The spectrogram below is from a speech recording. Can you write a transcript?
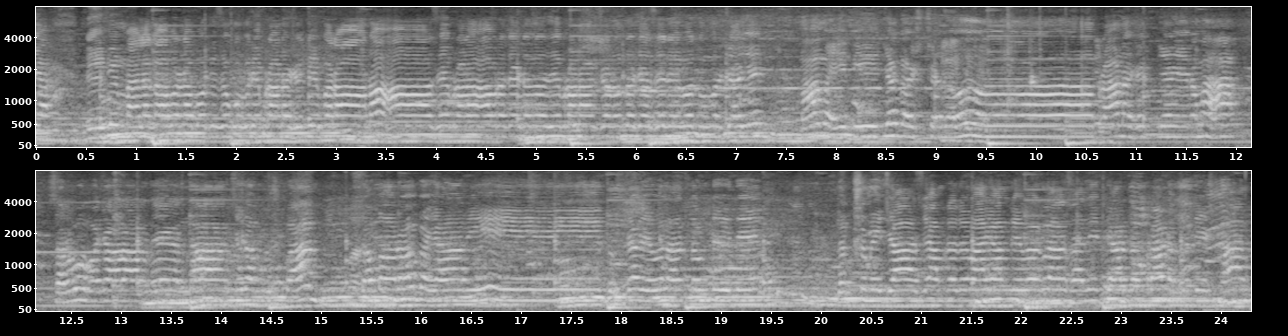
यं देवीं बालकावरणभूति सुकुरे प्राणशिति परानः से प्राणाव्रते प्राणाक्षणोदशसे देव तुमर्चये मामेति जगश्चन प्राणशक्त्यै नमः. सर्वोपचारार्थे गन्धाक्षर पुष्पां समर्पयामि तुमच्या देवनात इथे लक्ष्मीच्या अस्यां प्रथमायां देवगला सान्निध्यार्थं प्राणप्रतिष्ठाम्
